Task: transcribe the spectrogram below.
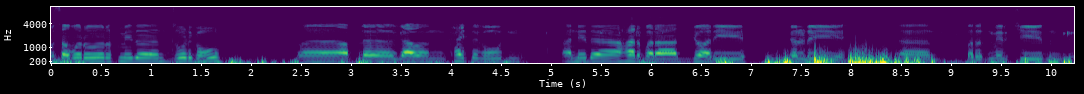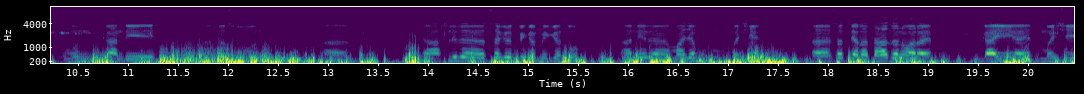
ऊसाबरोबरच मी द- जोड गहू अं, आपलं गाव खायचं गहू आणि द हरभरा ज्वारी करडी अं, परत मिरची ऊन कांदे लसूण अं, असले तर सगळे पिकं मी घेतो. आणि द- माझ्या पशी अं, सध्याला दहा जनावर आहेत. गाई आहेत म्हशी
